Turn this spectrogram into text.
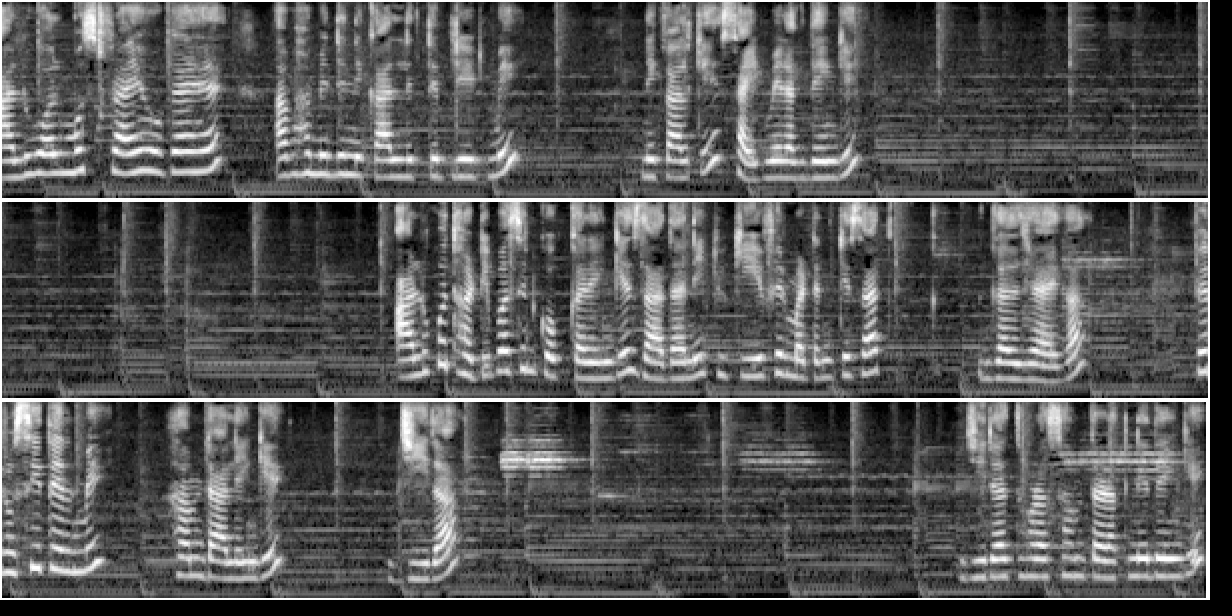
आलू ऑलमोस्ट फ्राई हो गए हैं। अब हम इन्हें निकाल लेते प्लेट में। निकाल के साइड में रख देंगे। आलू को 30 परसेंट कुक करेंगे, ज़्यादा नहीं, क्योंकि ये फिर मटन के साथ गल जाएगा। फिर उसी तेल में हम डालेंगे जीरा। जीरा थोड़ा सा हम तड़कने देंगे।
